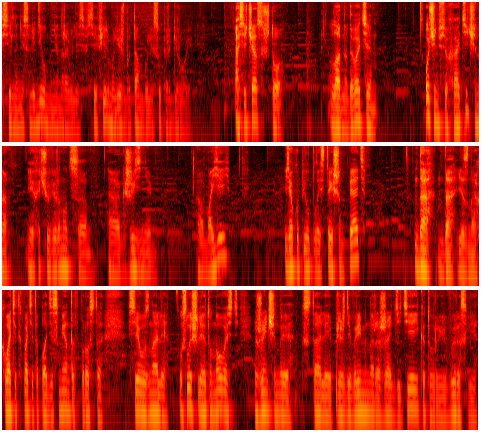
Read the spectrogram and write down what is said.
сильно не следил, мне нравились все фильмы, лишь бы там были супергерои. А сейчас что? Ладно, давайте. Очень все хаотично. Я хочу вернуться э, к жизни э, моей. Я купил PlayStation 5. Да, да, я знаю. Хватит, хватит аплодисментов. Просто все узнали, услышали эту новость. Женщины стали преждевременно рожать детей, которые выросли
